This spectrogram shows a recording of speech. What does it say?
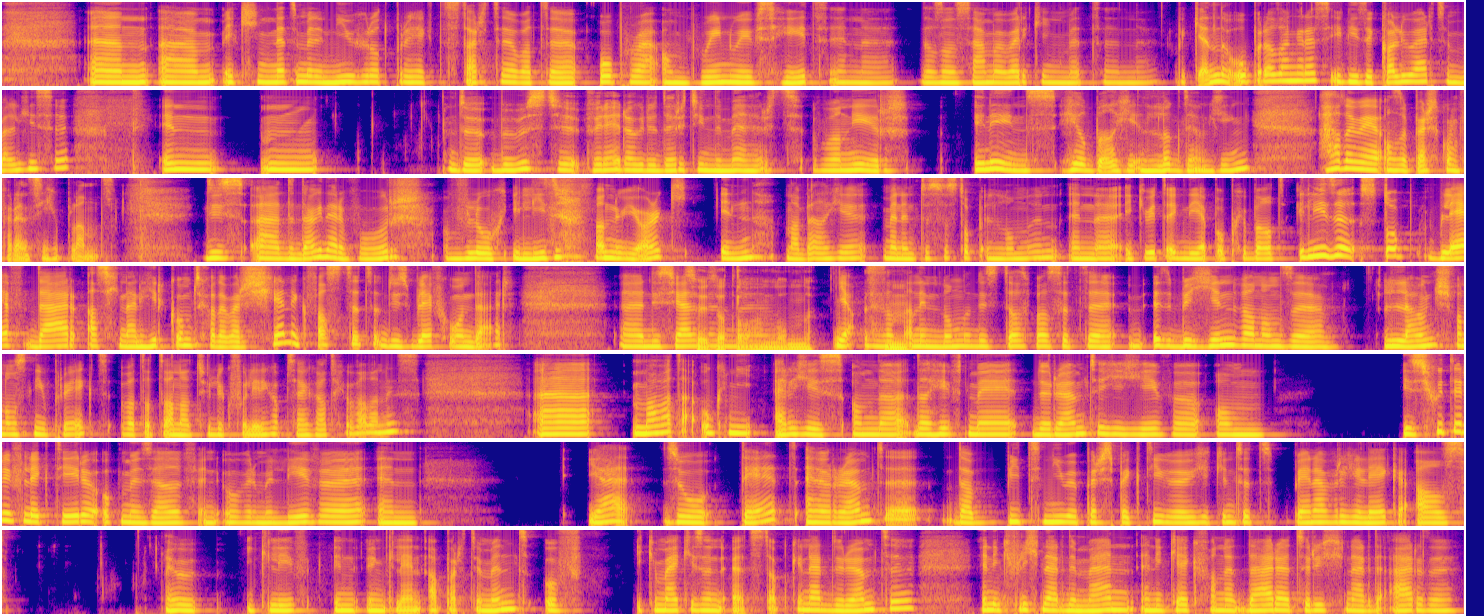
En ehm, ik ging net met een nieuw groot project starten, wat eh, Opera on Brainwaves heet. En eh, dat is een samenwerking met een bekende operazangeres, Elise Kaluwaerts, een Belgische. En mm, de bewuste vrijdag de 13e maart, wanneer ineens heel België in lockdown ging, hadden wij onze persconferentie gepland. Dus eh, de dag daarvoor vloog Elise van New York in naar België met een tussenstop in Londen. En eh, ik weet dat ik die heb opgebeld. Elise, stop, blijf daar. Als je naar hier komt, ga je waarschijnlijk vastzitten, dus blijf gewoon daar. Eh, dus ja, Zij zat de- al in Londen. ja, ze zat Hmm. al in Londen, dus dat was het, het begin van onze launch van ons nieuw project, wat dat dan natuurlijk volledig op zijn gat gevallen is. Eh, maar wat dat ook niet erg is, omdat dat heeft mij de ruimte gegeven om eens goed te reflecteren op mezelf en over mijn leven. En ja, zo tijd en ruimte, dat biedt nieuwe perspectieven. Je kunt het bijna vergelijken als eh, ik leef in een klein appartement of ik maak eens een uitstapje naar de ruimte en ik vlieg naar de maan en ik kijk vanuit daaruit terug naar de aarde.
